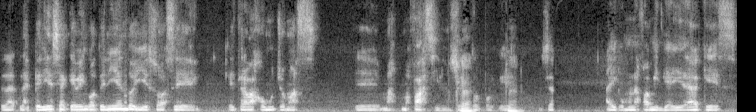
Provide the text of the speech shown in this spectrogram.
la, experiencia que vengo teniendo y eso hace el trabajo mucho más, eh, más, fácil, ¿no es cierto? Porque hay como una familiaridad que es,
